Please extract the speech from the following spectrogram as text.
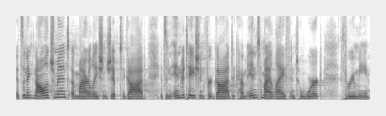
It's an acknowledgement of my relationship to God. It's an invitation for God to come into my life and to work through me.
